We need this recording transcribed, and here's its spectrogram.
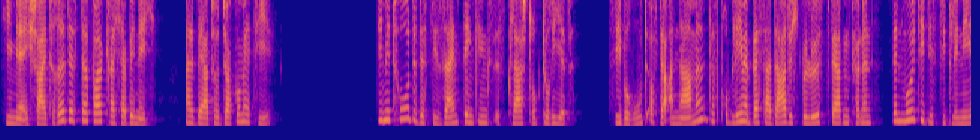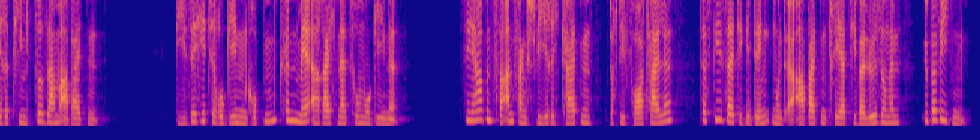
Je mehr ich scheitere, desto erfolgreicher bin ich. Alberto Giacometti. Die Methode des Design Thinkings ist klar strukturiert. Sie beruht auf der Annahme, dass Probleme besser dadurch gelöst werden können, wenn multidisziplinäre Teams zusammenarbeiten. Diese heterogenen Gruppen können mehr erreichen als homogene. Sie haben zwar anfangs Schwierigkeiten, doch die Vorteile, das vielseitige Denken und Erarbeiten kreativer Lösungen überwiegen.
